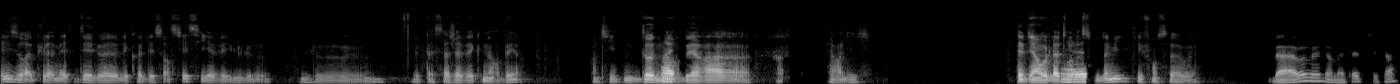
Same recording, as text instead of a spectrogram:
ils auraient pu la mettre dès le- l'école des sorciers s'il y avait eu le, le, le passage avec Norbert. Quand il donne Ouais. Norbert à Harley. C'est bien au-delà de la tour Ouais. d'astronomie qu'ils font ça, ouais. Bah ouais, ouais, dans ma tête, c'est ça.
